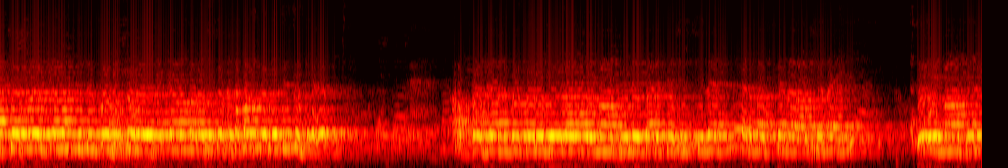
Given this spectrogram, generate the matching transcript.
আচরণের কারণে যদি কষ্ট হয়ে থাকে আল্লাহ এসেছিলেন এর মাঝখানে আসে নাই। ওই মাহফিলে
